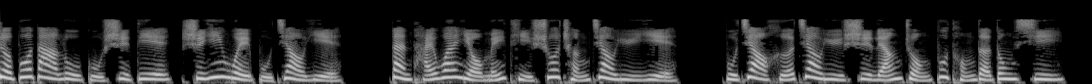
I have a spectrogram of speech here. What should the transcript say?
这波大陆股市跌是因为补教业。但台湾有媒体说成教育业补教和教育是两种不同的东西。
